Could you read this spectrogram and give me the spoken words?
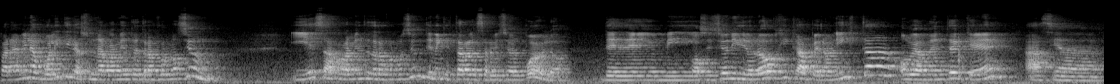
Para mí la política es una herramienta de transformación y esa herramienta de transformación tiene que estar al servicio del pueblo desde mi posición ideológica peronista, obviamente que hacia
